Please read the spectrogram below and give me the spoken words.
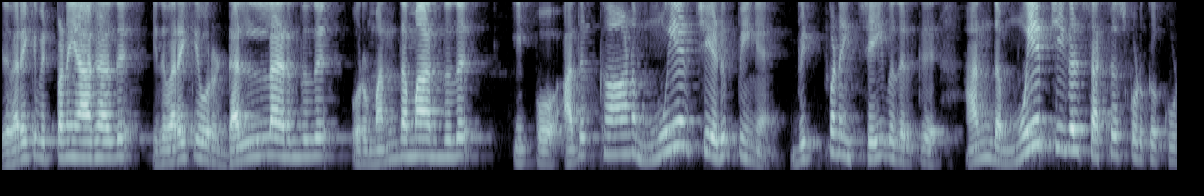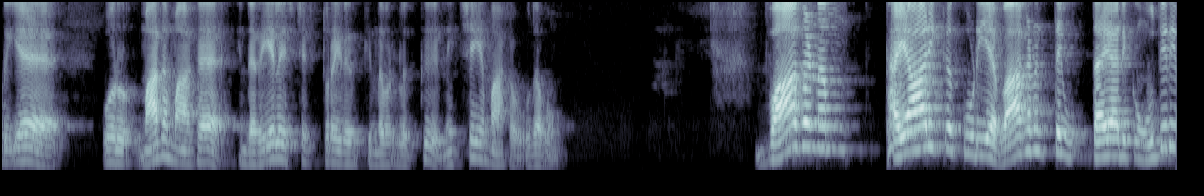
இது வரைக்கும் விற்பனையாகாது இது வரைக்கும் ஒரு டல்லாக இருந்தது ஒரு மந்தமாக இருந்தது. இப்போ அதுக்கான முயற்சி எடுப்பீங்க. விற்பனை செய்வதற்கு அந்த முயற்சிகள் சக்ஸஸ் கொடுக்கக்கூடிய ஒரு மாதமாக இந்த ரியல் எஸ்டேட் துறையில் இருக்கின்றவர்களுக்கு நிச்சயமாக உதவும். வாகனம் தயாரிக்கக்கூடிய வாகனத்தை தயாரிக்கும் உதிரி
